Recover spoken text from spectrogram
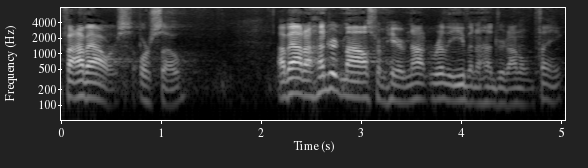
five hours or so, about 100 miles from here, not really even 100, I don't think,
